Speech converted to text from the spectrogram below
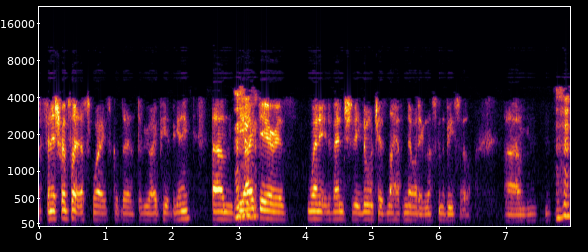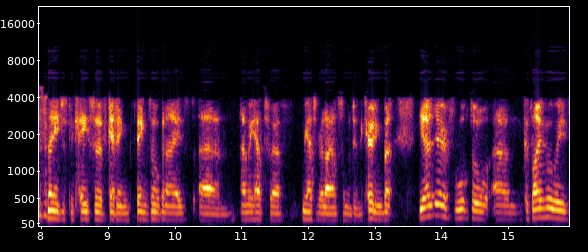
a finished website. That's why it's got the WIP at the beginning. Um, the idea is when it eventually launches, and I have no idea when that's going to be still. Um, it's mainly just a case of getting things organized, um, and we have to have we have to rely on someone doing the coding. But the idea of Warp Door, because I've always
